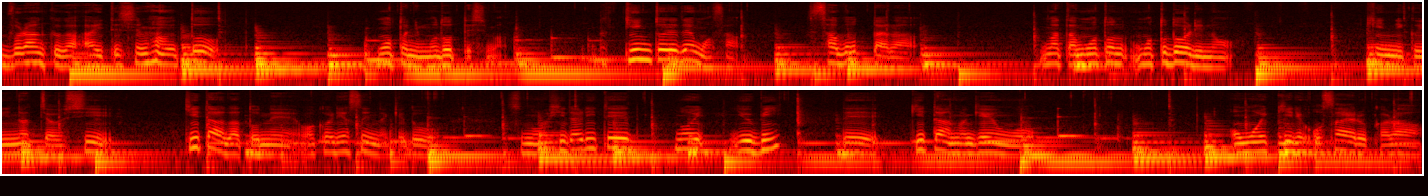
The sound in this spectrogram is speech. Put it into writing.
ブランクが空いてしまうと元に戻ってしまう。筋トレでもさサボったらまた元元通りの筋肉になっちゃうしギターだとね分かりやすいんだけどその左手の指でギターの弦を思いっきり押さえるから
